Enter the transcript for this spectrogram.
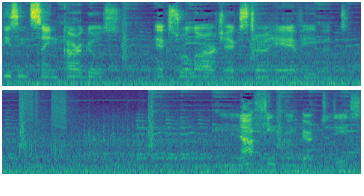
these insane cargoes, extra large, extra heavy, but nothing compared to this.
